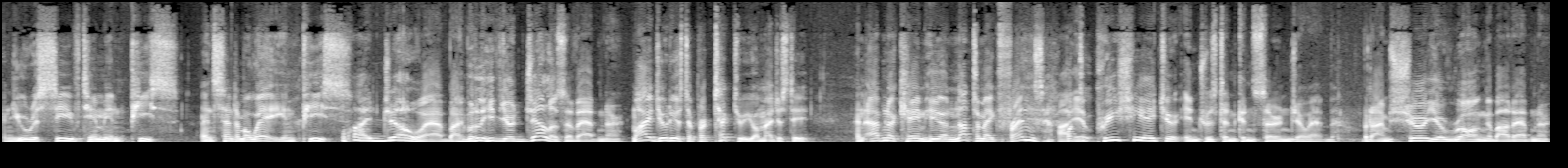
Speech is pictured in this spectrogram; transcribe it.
And you received him in peace and sent him away in peace. Why, Joab, I believe you're jealous of Abner. My duty is to protect you, Your Majesty. And Abner came here not to make friends, but I to. appreciate your interest and concern, Joab, but I'm sure you're wrong about Abner.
